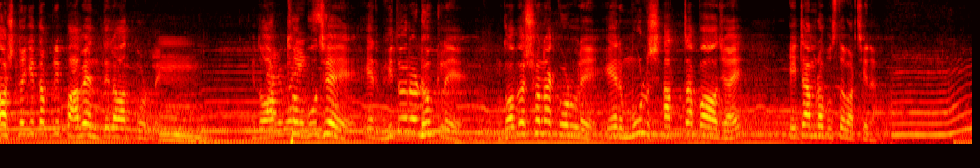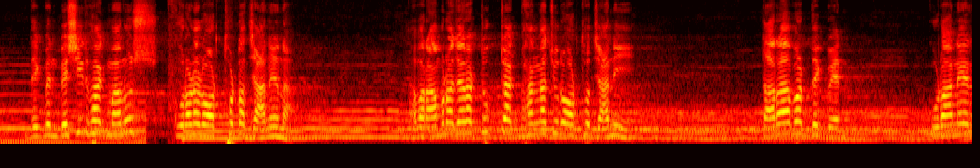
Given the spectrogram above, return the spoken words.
দশ নেকি তো আপনি পাবেন তেলাওয়াত করলে। কিন্তু অর্থ বুঝে এর ভিতরে ঢুকলে গবেষণা করলে এর মূল স্বাদটা পাওয়া যায় এটা আমরা বুঝতে পারছি না। দেখবেন বেশিরভাগ মানুষ কোরআনের অর্থটা জানে না। আবার আমরা যারা টুকটাক ভাঙাচুরো অর্থ জানি তারা আবার দেখবেন কোরআনের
